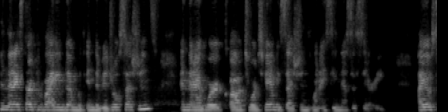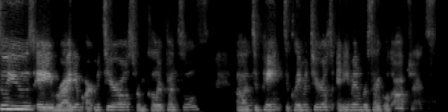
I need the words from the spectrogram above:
And then I start providing them with individual sessions, and then I work uh, towards family sessions when I see necessary. I also use a variety of art materials from colored pencils uh, to paint to clay materials and even recycled objects.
